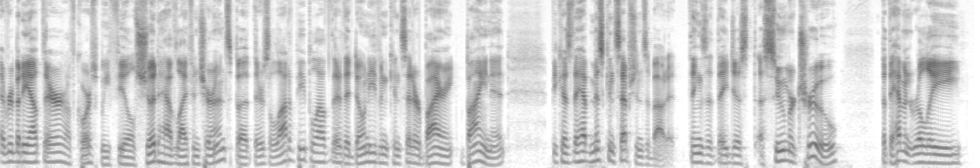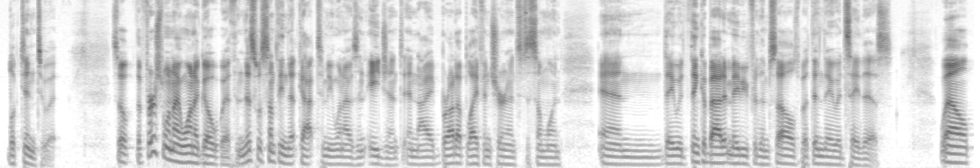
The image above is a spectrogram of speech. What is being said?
everybody out there, of course, we feel should have life insurance, but there's a lot of people out there that don't even consider buying, buying it because they have misconceptions about it, things that they just assume are true, but they haven't really looked into it. So, the first one I want to go with, and this was something that got to me when I was an agent, and I brought up life insurance to someone, and they would think about it maybe for themselves, but then they would say this Well,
